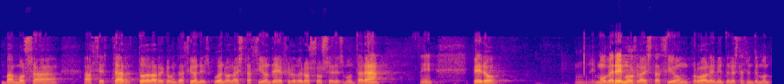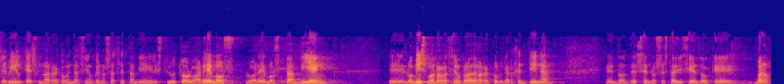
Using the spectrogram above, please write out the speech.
Vamos a, aceptar todas las recomendaciones. Bueno, la estación de Felgueroso se desmontará, ¿eh? Pero mm, moveremos la estación, probablemente la estación de Monteville, que es una recomendación que nos hace también el Instituto. Lo haremos, lo haremos. También eh, lo mismo en relación con la de la República Argentina en donde se nos está diciendo que, bueno,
